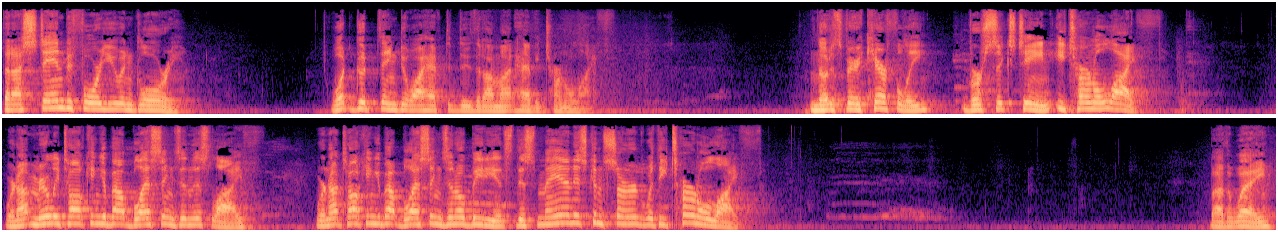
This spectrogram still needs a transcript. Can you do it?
that I stand before you in glory? What good thing do I have to do that I might have eternal life? Notice very carefully verse 16 eternal life. We're not merely talking about blessings in this life, we're not talking about blessings and obedience. This man is concerned with eternal life. By the way,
